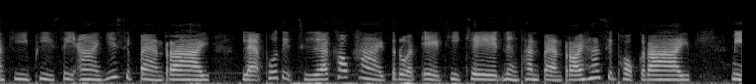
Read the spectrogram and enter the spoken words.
RT-PCR 28 ราย และผู้ติดเชื้อเข้าข่ายตรวจ ATK 1,856 ราย มี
